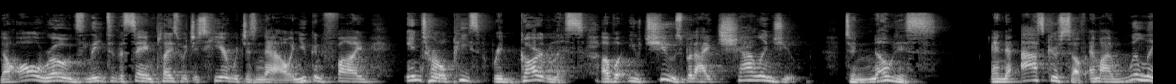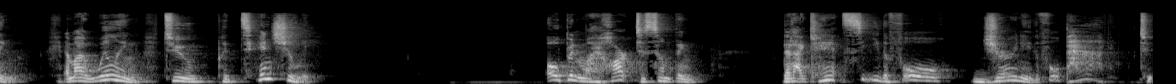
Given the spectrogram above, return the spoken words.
Now, all roads lead to the same place, which is here, which is now, and you can find internal peace regardless of what you choose. But I challenge you to notice and to ask yourself, am I willing? Am I willing to potentially open my heart to something that I can't see the full journey, the full path to?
